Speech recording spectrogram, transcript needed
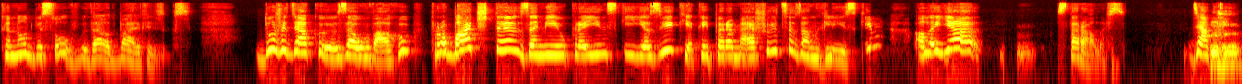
cannot be solved without biophysics. Дуже дякую за увагу. Пробачте за мій український язик, який перемешується з англійським, але я старалась. Дякую.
